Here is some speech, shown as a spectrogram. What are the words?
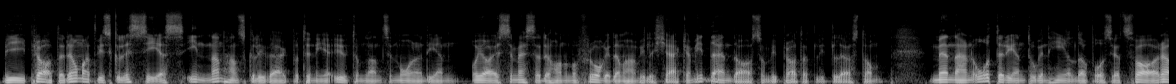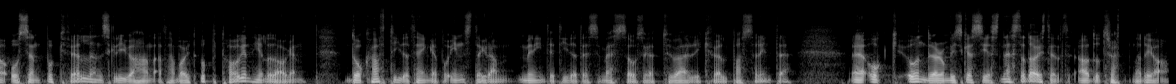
Vi pratade om att vi skulle ses innan han skulle iväg på turné utomlands en månad igen och jag smsade honom och frågade om han ville käka middag en dag som vi pratat lite löst om. Men när han återigen tog en hel dag på sig att svara och sen på kvällen skriver han att han varit upptagen hela dagen. Dock haft tid att hänga på Instagram men inte tid att smsa och säga att tyvärr ikväll passar inte. Eh, och undrar om vi ska ses nästa dag istället. Ja, då tröttnade jag.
